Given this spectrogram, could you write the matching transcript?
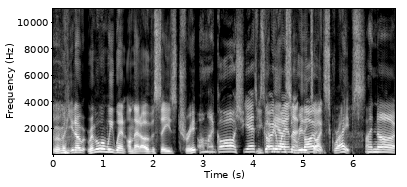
Remember, you know, remember when we went on that overseas trip? oh my gosh! Yes, we you got me away out of in some really boat. tight scrapes. I know.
